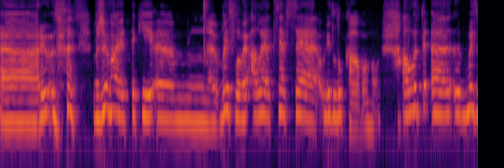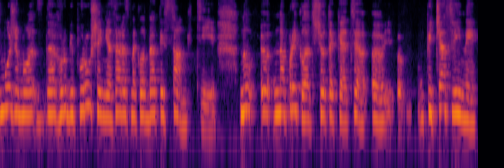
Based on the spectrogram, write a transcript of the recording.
е, е, вживають такі е, вислови, але це все від лукавого. А от е, ми зможемо за грубі порушення зараз накладати санкції. Ну, е, наприклад, що таке це е, під час війни.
